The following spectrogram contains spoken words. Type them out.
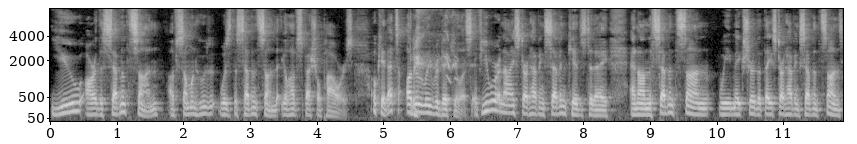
you are the seventh son of someone who was the seventh son, that you'll have special powers. Okay, that's utterly ridiculous. If you and I start having seven kids today, and on the seventh son, we make sure that they start having seventh sons,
